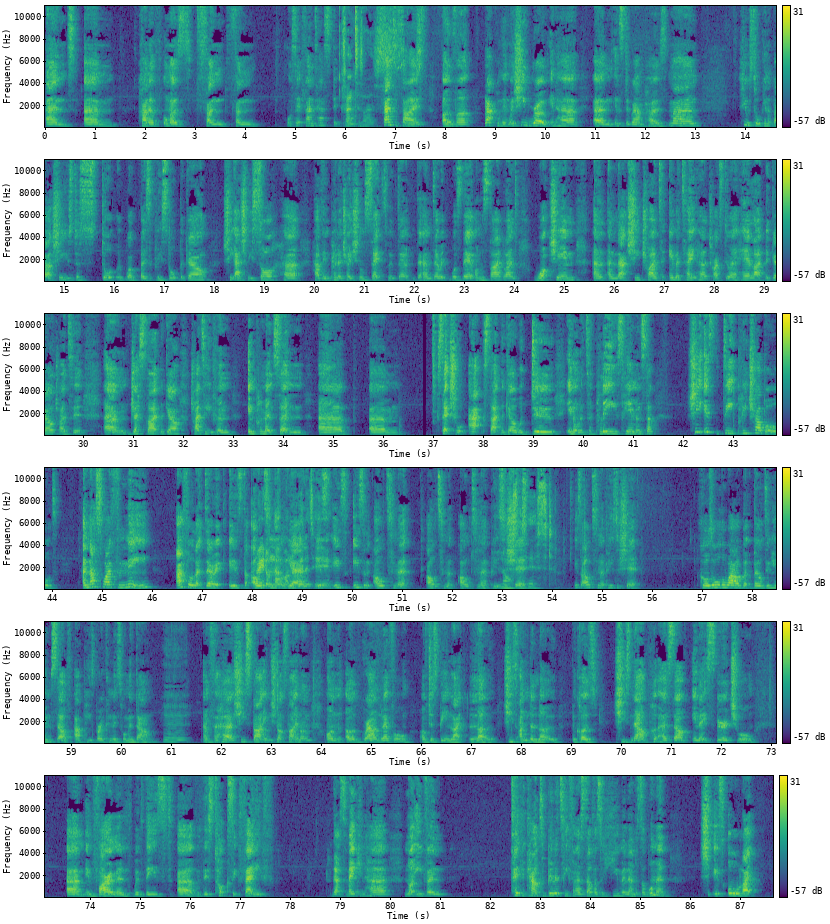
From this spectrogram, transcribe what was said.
and um kind of almost fun fun what's it? Fantastic. Fantasize fantasized over black women. When she wrote in her um instagram post man she was talking about she used to stalk well basically stalked the girl she actually saw her having penetrational sex with Der- um, derrick was there on the sidelines watching and, and that she tried to imitate her, tried to do her hair like the girl, tried to um, dress like the girl, tried to even implement certain uh, um, sexual acts like the girl would do in order to please him and stuff. She is deeply troubled. And that's why for me, I feel like Derrick is the Preyed ultimate. on that yeah, he's, he's, he's an ultimate, ultimate, ultimate piece of shit. narcissist He's the ultimate piece of shit. Because all the while but building himself up, he's broken this woman down. Hmm. And for her, she's starting. She's not starting on on a ground level of just being like low. She's under low because she's now put herself in a spiritual um, environment with these uh, with this toxic faith that's making her not even take accountability for herself as a human and as a woman. She, it's all like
